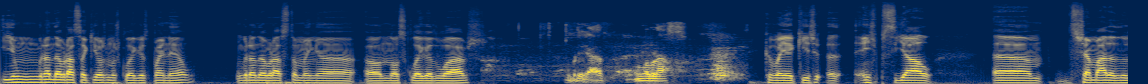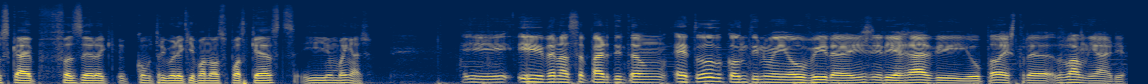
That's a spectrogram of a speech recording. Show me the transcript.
e um grande abraço aqui aos meus colegas de painel. Um grande abraço também a, ao nosso colega do Aves, Obrigado, um abraço. Que veio aqui eh, em especial um, de chamada no Skype fazer contribuir aqui para o nosso podcast e um banhagem. E, e, da nossa parte então é tudo. Continuem a ouvir a Engenharia Rádio e o Palestra de Balneário.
